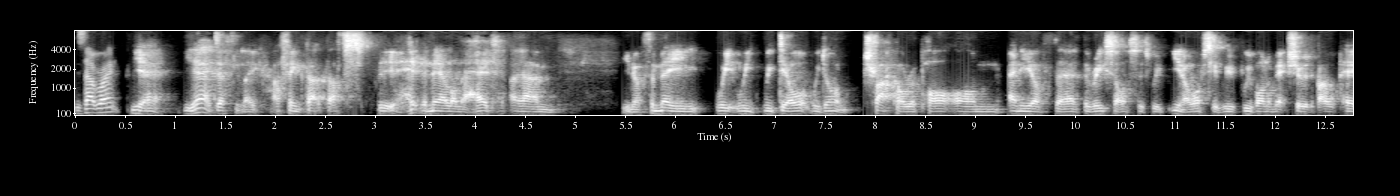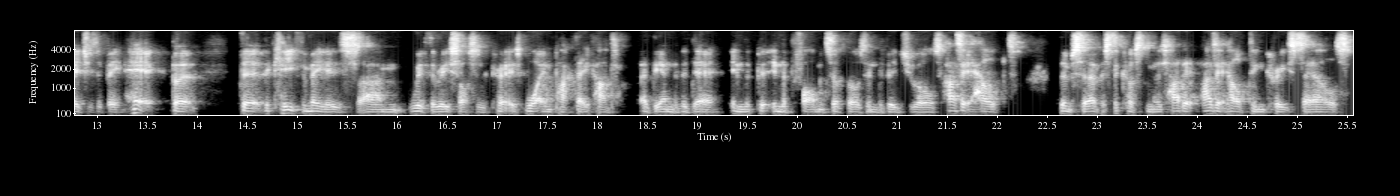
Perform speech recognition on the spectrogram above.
Is that right? Yeah, yeah, definitely. I think that that's hit the nail on the head. Um, you know, for me, we, we, we don't we don't track or report on any of the the resources. We you know obviously we, we want to make sure that our pages are being hit, but the, the key for me is um, with the resources creators, what impact they've had at the end of the day in the in the performance of those individuals. Has it helped them service the customers? Had it has it helped increase sales?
